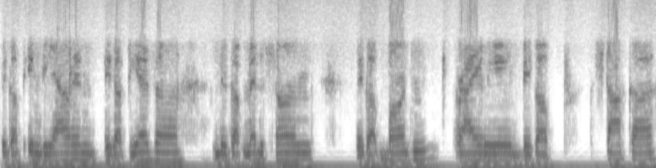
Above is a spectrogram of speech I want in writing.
big up Indie Allen, big up Yeza, big up Medicine, big up Bond, Riley, big up Staka.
